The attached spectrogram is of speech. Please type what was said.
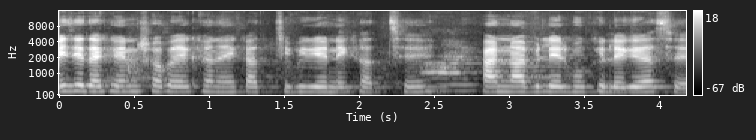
এই যে দেখেন সবাই এখানে কাচ্চি বিরিয়ানি খাচ্ছে আর নাবিলের মুখে লেগে আছে।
